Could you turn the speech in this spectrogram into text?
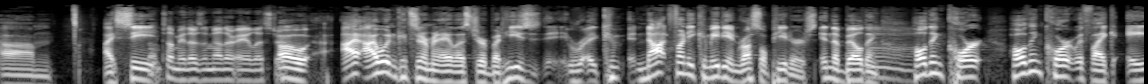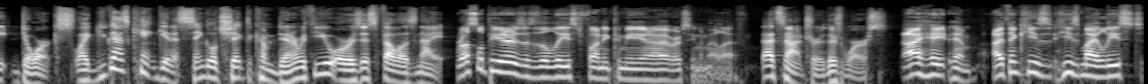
um, I see. Don't tell me there's another A-lister. Oh, I, I wouldn't consider him an A-lister, but he's com- not funny comedian Russell Peters in the building, Hmm. holding court, holding court with like eight dorks. Like you guys can't get a single chick to come to dinner with you, or is this fella's night? Russell Peters is the least funny comedian I've ever seen in my life. That's not true. There's worse. I hate him. I think he's he's my least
